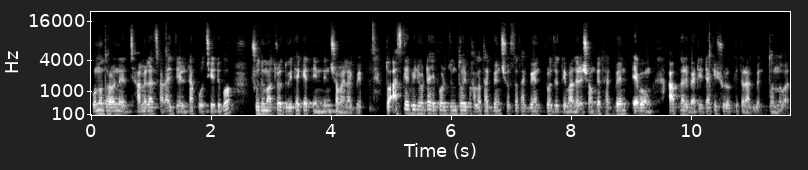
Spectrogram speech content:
কোনো ধরনের ঝামেলা ছাড়াই জেলটা পৌঁছিয়ে দেবো। শুধুমাত্র দুই থেকে তিন দিন সময় লাগবে। তো আজকের ভিডিওটা এই পর্যন্তই। ভালো থাকবেন, সুস্থ থাকবেন, প্রযুক্তি বাজারের সঙ্গে থাকবেন এবং আপনার ব্যাটারিটাকে সুরক্ষিত রাখবেন। ধন্যবাদ।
